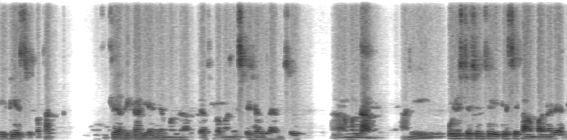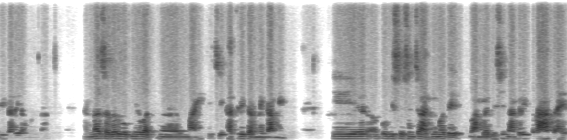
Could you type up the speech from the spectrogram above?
एटीएसचे पथक तिथले अधिकारी आणि अंमलदार त्याचप्रमाणे स्पेशल ब्रँचचे अंमलदार आणि पोलीस स्टेशनचे एटीएसचे काम पाहणारे अधिकारी अंमलदार यांना सदर गोपनीय बात- माहितीची खात्री करणे कामी की पोलीस स्टेशनच्या हद्दीमध्ये बांगलादेशी नागरिक राहत आहेत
